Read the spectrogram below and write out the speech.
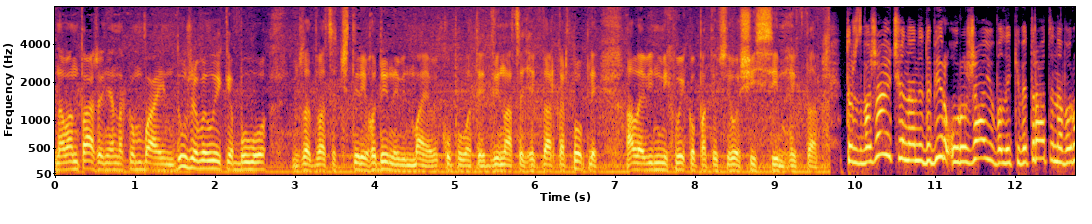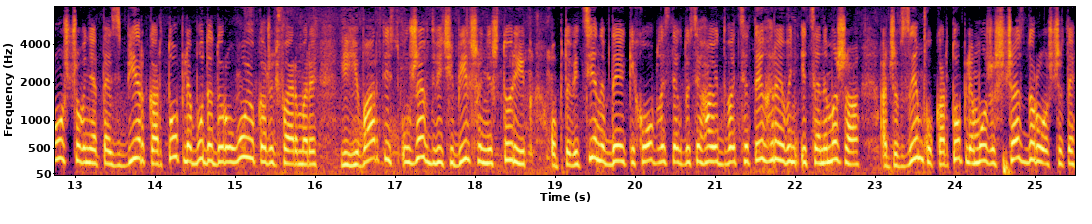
Навантаження на комбайн дуже велике було. За 24 години він має викупувати 12 гектар картоплі, але він міг викопати всього 6-7 гектар. Тож, зважаючи на недобір урожаю, великі витрати на вирощування та збір, картопля буде дорогою, кажуть фермери. Її вартість уже вдвічі більша, ніж торік. Оптові ціни в деяких областях досягають 20 гривень, і це не межа. Адже взимку картопля може ще здорожчати.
